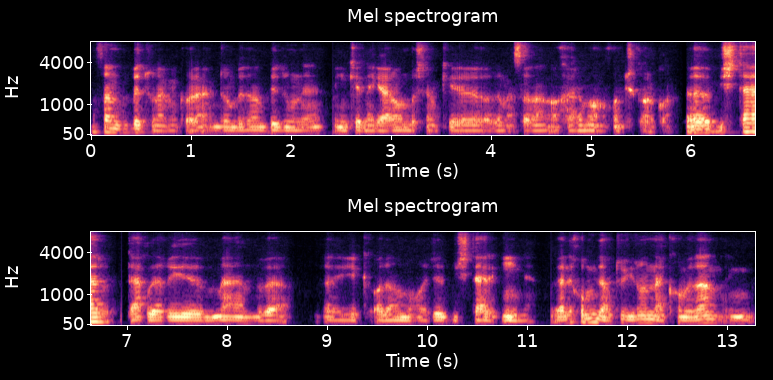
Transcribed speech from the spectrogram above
مثلا بتونم این کار انجام بدم بدون اینکه نگران باشم که آره مثلا آخر ماه می‌خوام چیکار کنم. بیشتر دغدغه من و یک آدم مهاجر بیشتر اینه. ولی خب می‌دونم تو ایران نکاملا این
